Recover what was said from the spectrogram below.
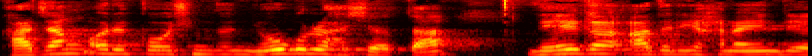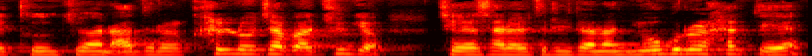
가장 어렵고 힘든 요구를 하셨다. 내가 아들이 하나인데 그 귀한 아들을 칼로 잡아 죽여 제사를 드리라는 요구를 할 때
